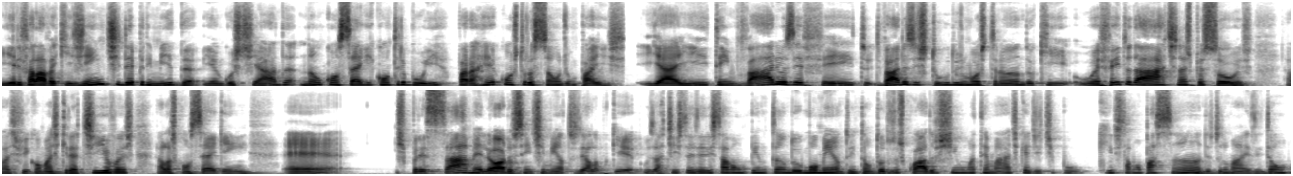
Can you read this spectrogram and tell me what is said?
E ele falava que gente deprimida e angustiada não consegue contribuir para a reconstrução de um país. E aí tem vários efeitos, vários estudos mostrando que o efeito da arte nas pessoas, elas ficam mais criativas, elas conseguem é, expressar melhor os sentimentos dela, porque os artistas eles estavam pintando o momento, então todos os quadros tinham uma temática de tipo o que eles estavam passando e tudo mais. Então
